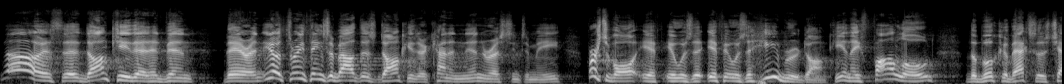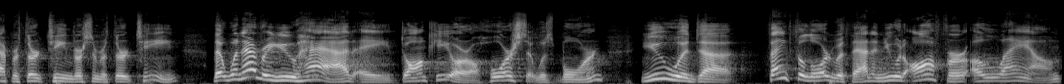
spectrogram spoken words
No, it's a donkey that had been there. And you know, three things about this donkey that are kind of interesting to me. First of all, if it was a, if it was a Hebrew donkey and they followed the book of Exodus, chapter 13, verse number 13, that whenever you had a donkey or a horse that was born, you would uh, thank the Lord with that and you would offer a lamb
